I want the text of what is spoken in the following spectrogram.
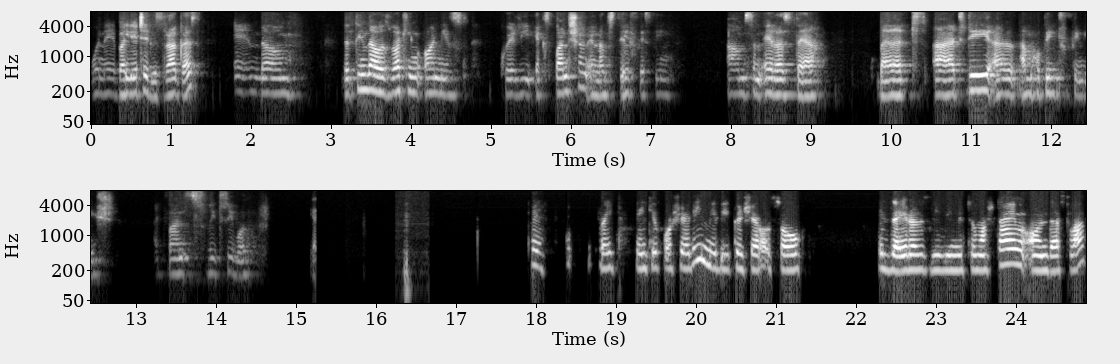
when I evaluated with RAGAS. And um, the thing that I was working on is query expansion, and I'm still facing um, some errors there. But uh, today I, I'm hoping to finish advanced retrieval. Great, thank you for sharing. Maybe you can share also if the error is giving you too much time on the Slack.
